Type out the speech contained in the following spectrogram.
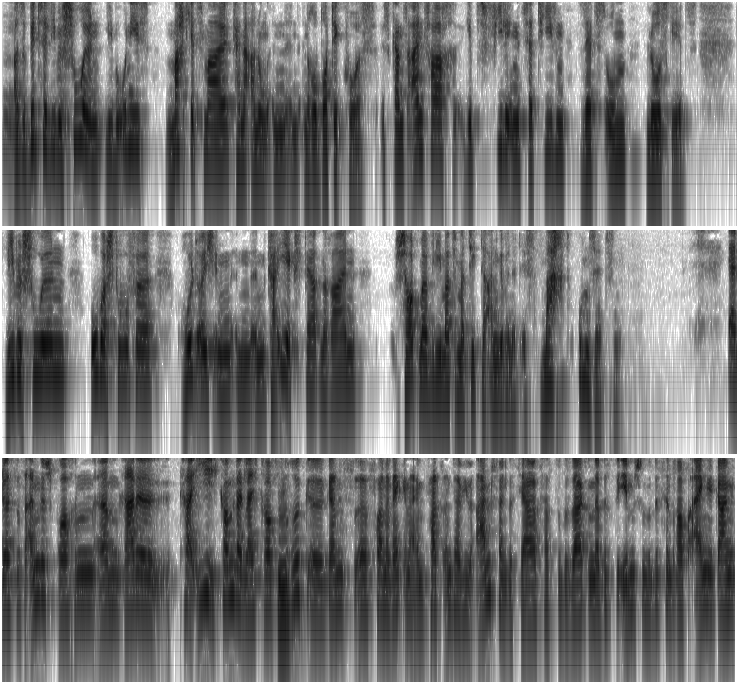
Hm. Also bitte, liebe Schulen, liebe Unis, macht jetzt mal, keine Ahnung, einen, einen Robotikkurs. Ist ganz einfach, gibt's viele Initiativen, setzt um, los geht's. Liebe Schulen, Oberstufe, holt euch einen, einen, einen KI-Experten rein, schaut mal, wie die Mathematik da angewendet ist. Macht, umsetzen. Ja, du hast es angesprochen, ähm, gerade KI, ich komme da gleich drauf hm. zurück, äh, ganz äh, vorneweg in einem FATS-Interview Anfang des Jahres hast du gesagt, und da bist du eben schon so ein bisschen drauf eingegangen,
